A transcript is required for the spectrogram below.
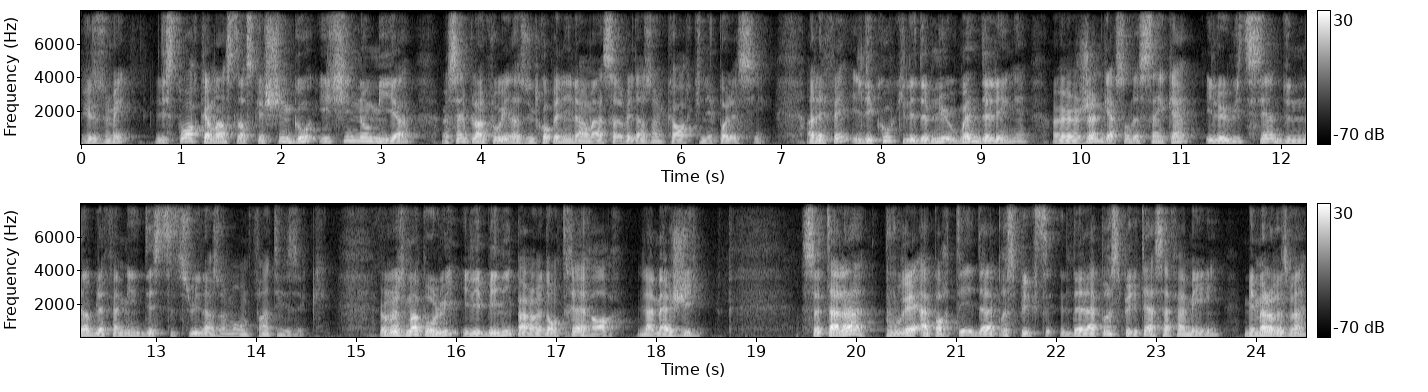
Résumé, l'histoire commence lorsque Shingo Ichinomiya, un simple employé dans une compagnie normale, se réveille dans un corps qui n'est pas le sien. En effet, il découvre qu'il est devenu Wendeling, un jeune garçon de 5 ans et le huitième d'une noble famille destituée dans un monde fantaisique. Heureusement pour lui, il est béni par un don très rare, la magie. Ce talent pourrait apporter de la, prospérité, à sa famille, mais malheureusement,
